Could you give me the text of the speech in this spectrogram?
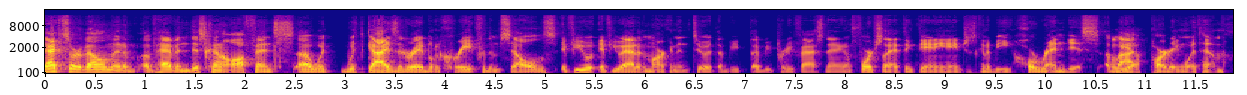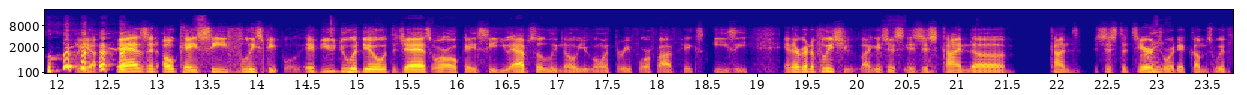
that sort of element of, of having this kind of offense uh, with with guys that are able to create for themselves. If you if you added the Markkanen into it, that'd be that'd be pretty fascinating. Unfortunately, I think Danny Ainge is going to be horrendous about oh, yeah. parting with him. oh, yeah, Jazz and OKC fleece people. If you do a deal with the Jazz or OKC, you absolutely know you're going three, four, five picks easy, and they're going to fleece you. Like it's just it's just kind of kind it's just the territory right. that comes with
